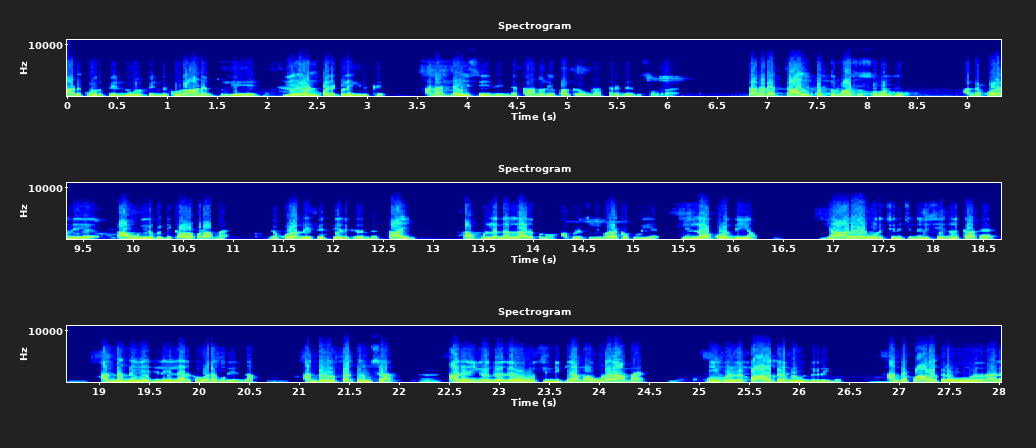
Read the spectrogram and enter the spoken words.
ஆணுக்கு ஒரு பெண்ணு ஒரு பெண்ணுக்கு ஒரு ஆணுன்னு சொல்லி இறைவன் படைப்புல இருக்கு. ஆனா தயவு செய்து இந்த காணொலியை பாக்குறவங்க அத்தனை பேருக்கு சொல்றேன். தன்னோட தாய் பத்து மாசம் சுமந்து அந்த குழந்தைய தான் உயிரை பத்தி கவலைப்படாம இந்த குழந்தைய பெத்து எடுக்கிற அந்த தாய் தான் புள்ள நல்லா இருக்கணும் அப்படின்னு சொல்லி வளர்க்கக்கூடிய எல்லா குழந்தையும் யாரோ ஒரு சின்ன சின்ன விஷயங்களுக்காக அந்தந்த ஏஜ்ல எல்லாருக்கும் வரக்கூடியதுதான். அந்த ஒரு பத்து நிமிஷம் அதை நீங்க வந்து அதை சிந்திக்காம உணராம நீங்க கொண்டு போய் பாவத்துல போய் விழுந்துடுறீங்க. அந்த பாவத்துல உழுவுறதுனால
